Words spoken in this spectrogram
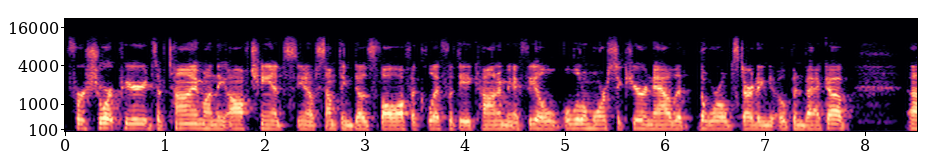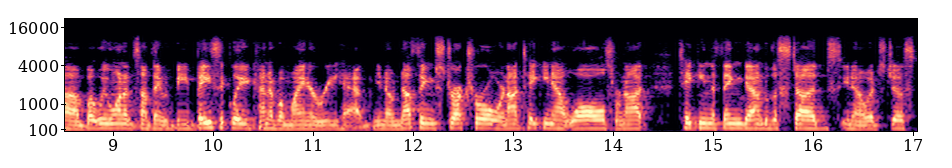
for short periods of time on the off chance, you know, if something does fall off a cliff with the economy. I feel a little more secure now that the world's starting to open back up. Um, but we wanted something that would be basically kind of a minor rehab, you know, nothing structural. We're not taking out walls. We're not taking the thing down to the studs. You know, it's just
